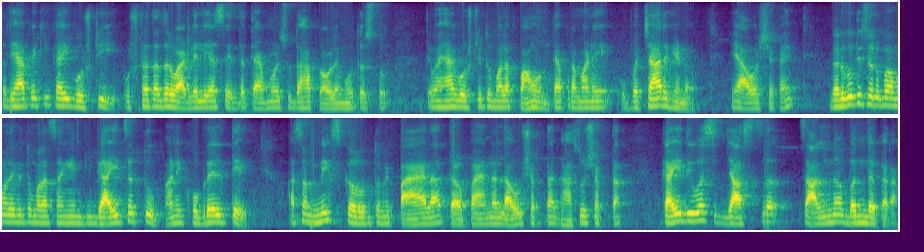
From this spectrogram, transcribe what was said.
तर ह्यापैकी काही गोष्टी उष्णता जर वाढलेली असेल तर त्यामुळे सुद्धा हा प्रॉब्लेम होत असतो. तेव्हा ह्या गोष्टी तुम्हाला पाहून त्याप्रमाणे उपचार घेणं हे आवश्यक आहे. घरगुती स्वरूपामध्ये मी तुम्हाला सांगेन की गाईचं तूप आणि खोबरेल तेल असं मिक्स करून तुम्ही पायाला तळपायांना लावू शकता घासू शकता. काही दिवस जास्त चालणं बंद करा.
